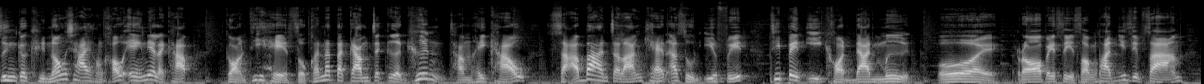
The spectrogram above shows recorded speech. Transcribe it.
ซึ่งก็คือน้องชายของเขาเองเนี่ยแหละครับ ก่อนที่เหตุโศกนาฏกรรมจะเกิดขึ้นทำให้เขาสาบานจะล้างแค้นอสูรอีฟริตที่เป็นอีคอนด้านมืด โอ้ย รอไปสิ2023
